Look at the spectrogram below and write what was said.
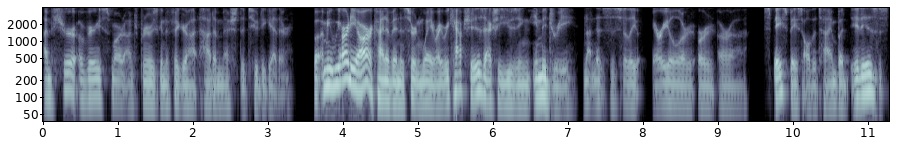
I'm sure a very smart entrepreneur is going to figure out how to mesh the two together. But I mean, we already are kind of in a certain way, right? Recaptcha is actually using imagery, not necessarily aerial or or, or uh, space based all the time, but it is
